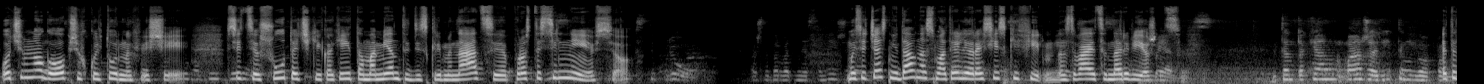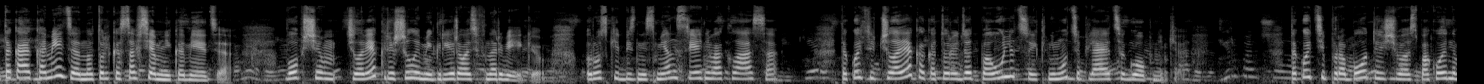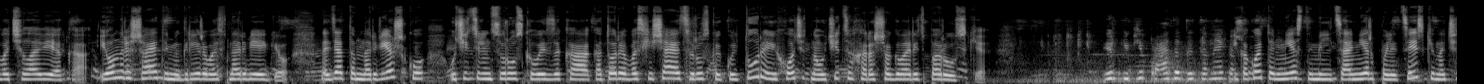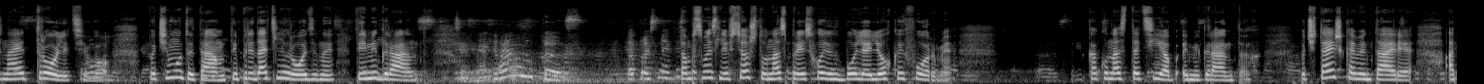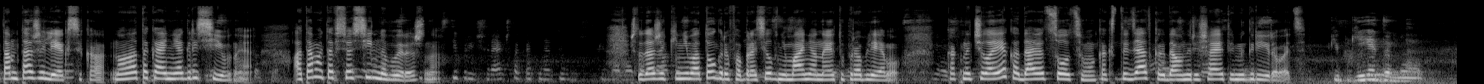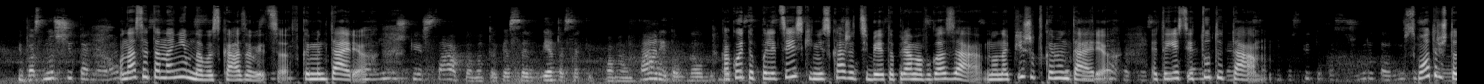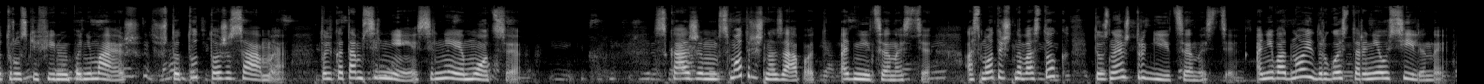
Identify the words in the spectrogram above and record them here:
Очень много общих культурных вещей. Все те шуточки, какие-то моменты дискриминации, просто сильнее все. Мы сейчас недавно смотрели российский фильм, называется «Норвежец». Это такая комедия, но только совсем не комедия. В общем, человек решил эмигрировать в Норвегию. Русский бизнесмен среднего класса. Такой тип человека, который идет по улице и к нему цепляются гопники. Такой тип работающего, спокойного человека. И он решает эмигрировать в Норвегию, найдя там норвежку, учительницу русского языка, которая восхищается русской культурой и хочет научиться хорошо говорить по-русски. И какой-то местный милиционер, полицейский начинает троллить его. Почему ты там? Ты предатель Родины, ты иммигрант. В том смысле все, что у нас происходит в более легкой форме как у нас статьи об эмигрантах. Почитаешь комментарии, а там та же лексика, но она такая не агрессивная. А там это все сильно выражено что даже кинематограф обратил внимание на эту проблему. Как на человека давят социум, как стыдят, когда он решает эмигрировать. У нас это анонимно высказывается, в комментариях. Какой-то полицейский не скажет тебе это прямо в глаза, но напишут в комментариях. Это есть и тут, и там. Смотришь тот русский фильм и понимаешь, что тут то же самое, только там сильнее, сильнее эмоция. Скажем, смотришь на Запад — одни ценности, а смотришь на Восток — ты узнаешь другие ценности. Они в одной и другой стороне усилены.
